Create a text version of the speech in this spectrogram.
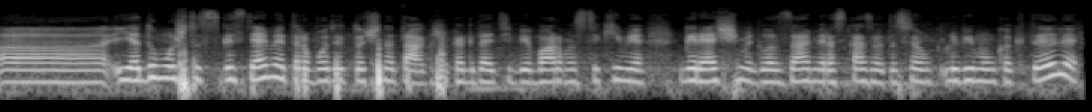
А, я думаю, что с гостями это работает точно так же, когда тебе бармен с такими горящими глазами рассказывает о своем любимом коктейле,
